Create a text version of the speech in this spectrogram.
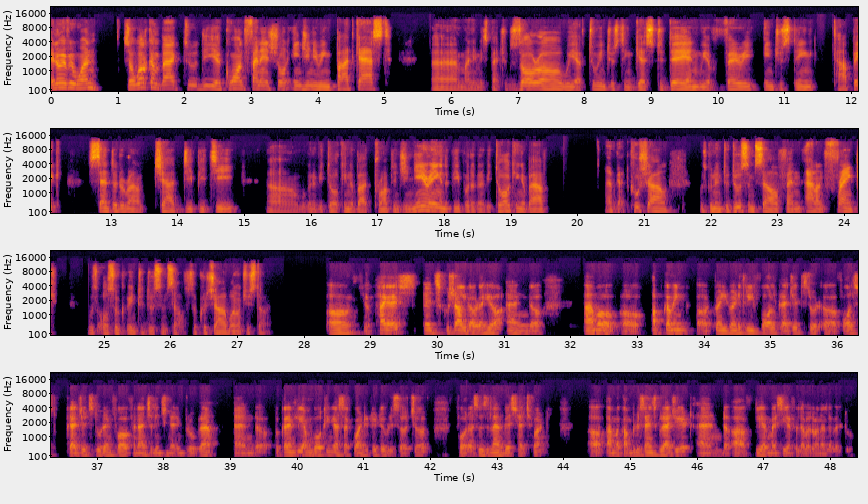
Hello, everyone. So, welcome back to the uh, Quant Financial Engineering Podcast. Uh, my name is Patrick Zoro. We have two interesting guests today, and we have very interesting topic centered around Chat GPT. Uh, we're going to be talking about prompt engineering, and the people that are going to be talking about. I've got Kushal, who's going to introduce himself, and Allan Frank, who's also going to introduce himself. So, Kushal, why don't you start? Uh. Hi guys, it's Kushal Gowda here, and uh, I'm a, a upcoming uh, 2023 fall graduate student, uh, fall graduate student for financial engineering program, and uh, currently I'm working as a quantitative researcher for a Switzerland-based hedge fund. Uh, I'm a computer science graduate, and I've cleared my CFA level one and level two.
